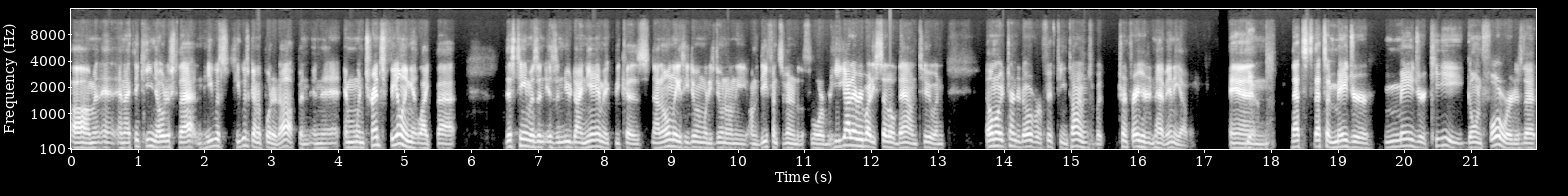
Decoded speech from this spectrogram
Um, and, and I think he noticed that and he was, he was going to put it up. And, and, and when Trent's feeling it like that, this team is, an, is a new dynamic because not only is he doing what he's doing on the, on the defensive end of the floor, but he got everybody settled down too. And Illinois turned it over 15 times, but Trent Frazier didn't have any of them. And yeah. that's that's a major major key going forward is that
